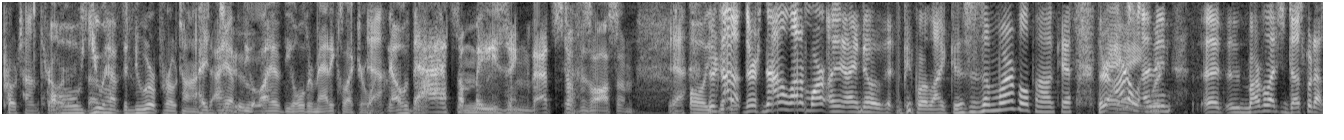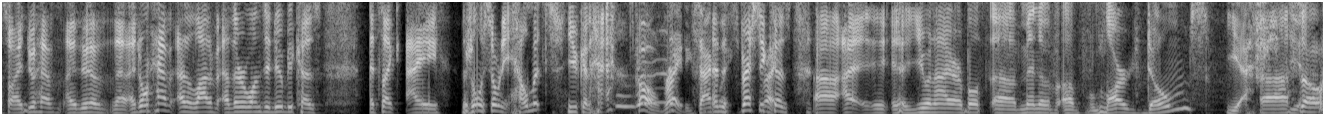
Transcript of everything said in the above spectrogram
proton thrower. Oh, so- you have the newer protons. I I, have the. I have the older Matty collector Yeah. one. No, that's amazing. That stuff is awesome. Yeah, Oh, there's not there's not a lot of Marvel. I know that people are like, "This is a Marvel podcast." There. Hey, A, I mean, uh, Marvel Legends does put out, so I do have I do have that. I don't have a lot of other ones I do because it's like I there's only so many helmets you can have. Oh, right, exactly. and especially Right. because uh, I, uh, you and I are both uh, men of, of large domes. Yeah. Uh, So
